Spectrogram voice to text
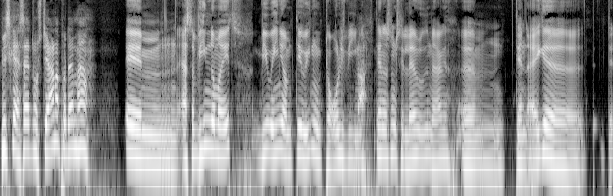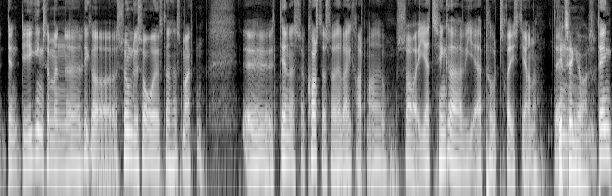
Vi skal have sat nogle stjerner på dem her. Øhm, altså vin nummer et, vi er jo enige om, det er jo ikke nogen dårlig vin. Nej. Den er sådan set lavet udmærket. Øhm, den er ikke, øh, den, den, det er ikke en, som man øh, ligger søvnløs over efter at have smagt den. Øh, den er så, koster så heller ikke ret meget jo. Så jeg tænker, at vi er på tre stjerner. Den, Det tænker jeg også. Den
